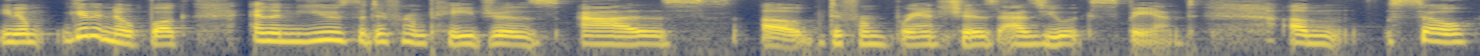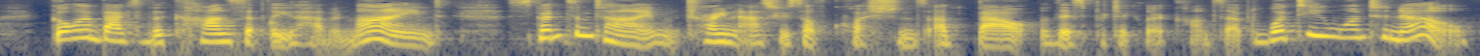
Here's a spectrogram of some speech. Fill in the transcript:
You know, get a notebook and then use the different pages as uh, different branches as you expand. Um, so going back to the concept that you have in mind, spend some time trying to ask yourself questions about this particular concept. What do you want to know?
